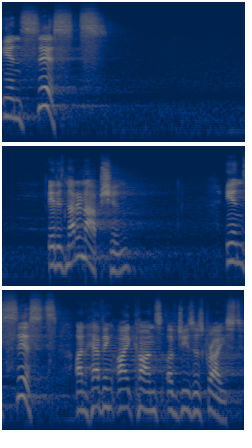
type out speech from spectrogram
insists it is not an option, insists on having icons of Jesus Christ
